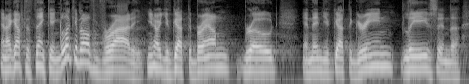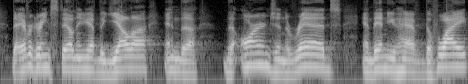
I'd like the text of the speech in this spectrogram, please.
And I got to thinking, look at all the variety. You know, you've got the brown road, and then you've got the green leaves and the, the evergreen still, and then you have the yellow and the, the orange and the reds, and then you have the white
